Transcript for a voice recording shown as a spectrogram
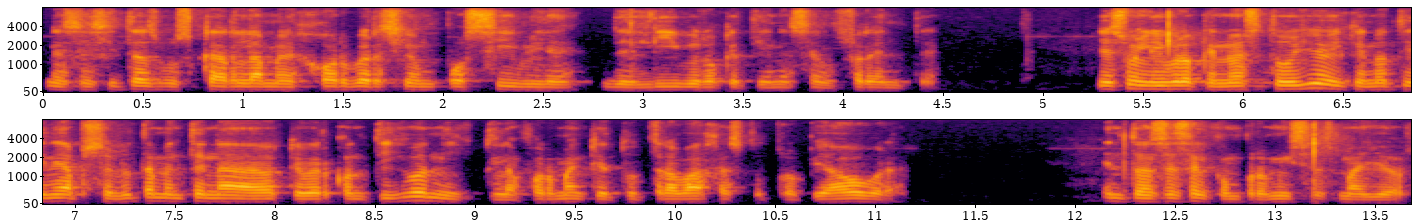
necesitas buscar la mejor versión posible del libro que tienes enfrente. Y es un libro que no es tuyo y que no tiene absolutamente nada que ver contigo ni la forma en que tú trabajas tu propia obra entonces el compromiso es mayor.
